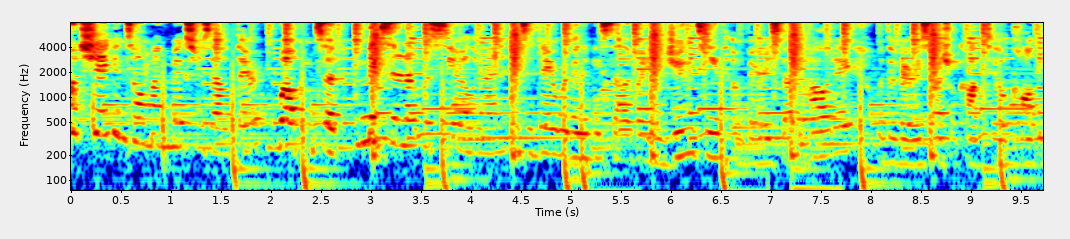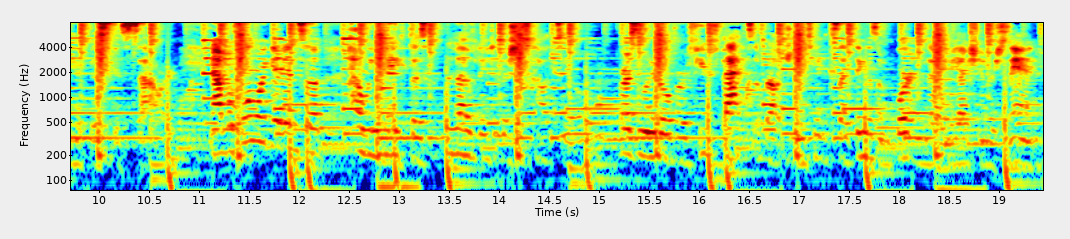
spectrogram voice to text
What's shaking to all my mixers out there? Welcome to Mixing It Up with Sierra Loren, and today we're going to be celebrating Juneteenth, a very special holiday, with a very special cocktail called the Hibiscus Sour. Now, before we get into how we make this lovely, delicious cocktail, first I want to go over a few facts about Juneteenth because I think it's important that we actually understand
